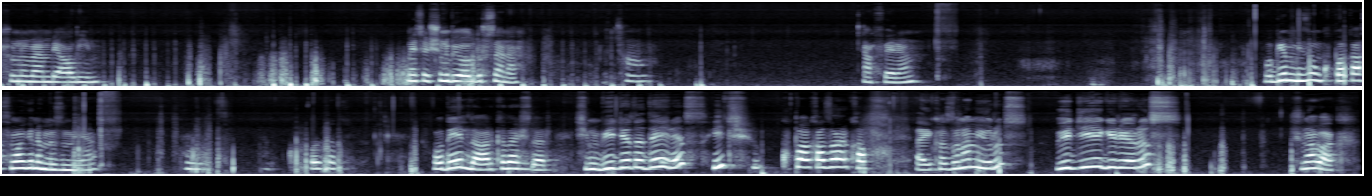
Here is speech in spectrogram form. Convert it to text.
Şunu ben bir alayım. Mete şunu bir öldürsene. Tamam. Aferin. Bugün bizim kupa kasma günümüz mü ya? Evet. Kupa kat. O değil de arkadaşlar. Şimdi videoda değiliz. Hiç kupa kazan kap ay kazanamıyoruz. Videoya giriyoruz. Şuna bak.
